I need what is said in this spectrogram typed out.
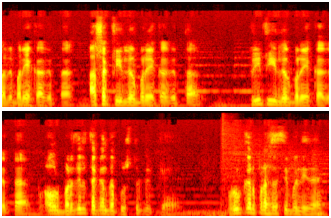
ಬರೆ- ಬರೆಯಕ್ಕಾಗತ್ತಾ? ಆಸಕ್ತಿ ಇಲ್ಲಿರೋ ಬರೆಯಕ್ಕಾಗತ್ತಾ? ಪ್ರೀತಿ ಇಲ್ಲಿರೋ ಬರೆಯಕ್ಕಾಗತ್ತಾ? ಅವ್ರು ಬರೆದಿರ್ತಕ್ಕಂಥ ಪುಸ್ತಕಕ್ಕೆ ಬ್ರೂಕರ್ ಪ್ರಶಸ್ತಿ ಬಂದಿದೆ.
